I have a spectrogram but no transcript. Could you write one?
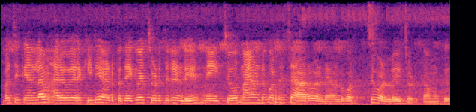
അപ്പോൾ ചിക്കനെല്ലാം അരവിറക്കിയിട്ട് അടുപ്പത്തേക്ക് വെച്ചു കൊടുത്തിട്ടുണ്ട്. നെയ്ച്ചോറിനായതുകൊണ്ട് കുറച്ച് ചാറ് വേണ്ടേ? അതുകൊണ്ട് കുറച്ച് വെള്ളം ഒഴിച്ചു കൊടുക്കാം നമുക്ക്.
